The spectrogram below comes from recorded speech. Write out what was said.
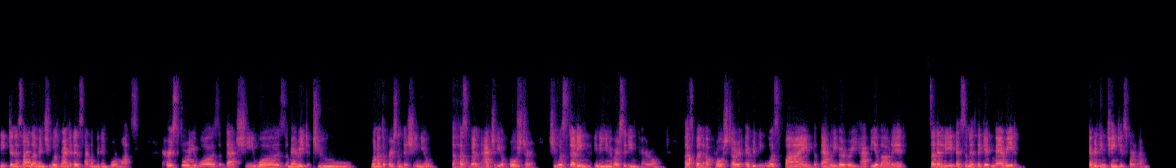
seeked an asylum and she was granted asylum within four months. Her story was that she was married to one of the person that she knew. The husband actually approached her. She was studying in a university in Cairo husband approached her everything was fine the family were very happy about it. Suddenly as soon as they get married everything changes for them.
